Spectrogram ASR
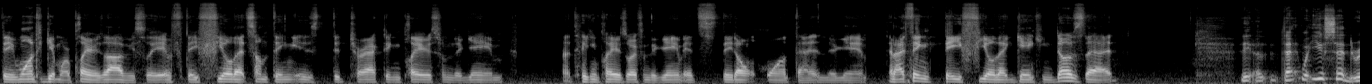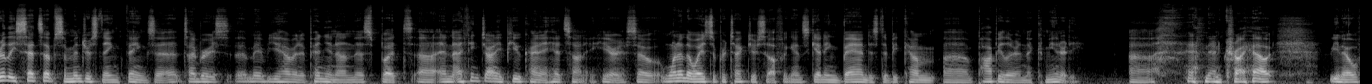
they want to get more players. Obviously, if they feel that something is detracting players from their game, uh, taking players away from their game, it's they don't want that in their game. And I think they feel that ganking does that. The, uh, that what you said really sets up some interesting things. Uh, Tiberius, uh, maybe you have an opinion on this, but uh, and I think Johnny Pew kind of hits on it here. So one of the ways to protect yourself against getting banned is to become uh, popular in the community, uh, and then cry out, you know,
